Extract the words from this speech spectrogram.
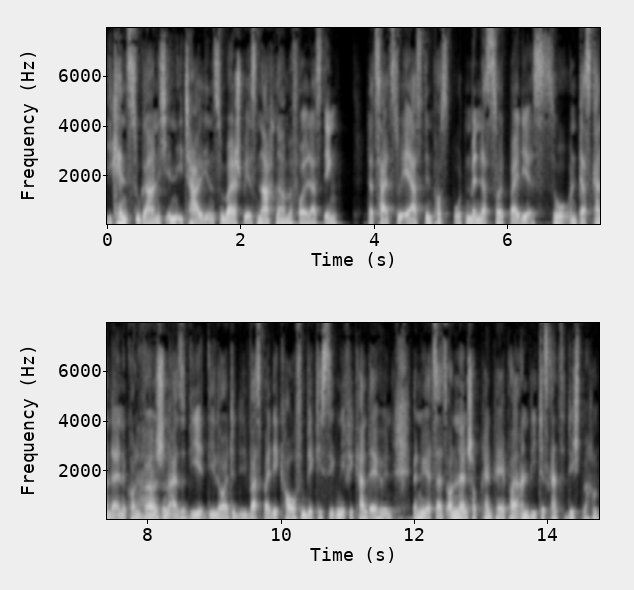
die kennst du gar nicht. In Italien zum Beispiel ist Nachname voll das Ding. Da zahlst du erst den Postboten, wenn das Zeug bei dir ist. So. Und das kann deine Conversion, also die, die Leute, die was bei dir kaufen, wirklich signifikant erhöhen. Wenn du jetzt als Online-Shop kein PayPal anbietest, kannst du dicht machen.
